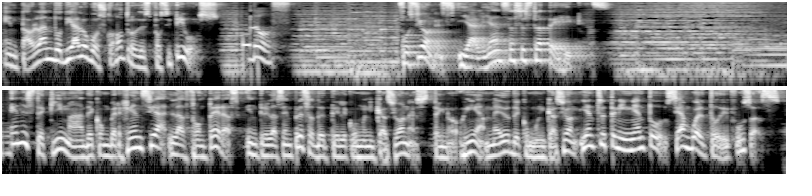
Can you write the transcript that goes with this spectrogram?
entablando diálogos con otros dispositivos. 2. Fusiones y alianzas estratégicas. En este clima de convergencia, las fronteras entre las empresas de telecomunicaciones, tecnología, medios de comunicación y entretenimiento se han vuelto difusas.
